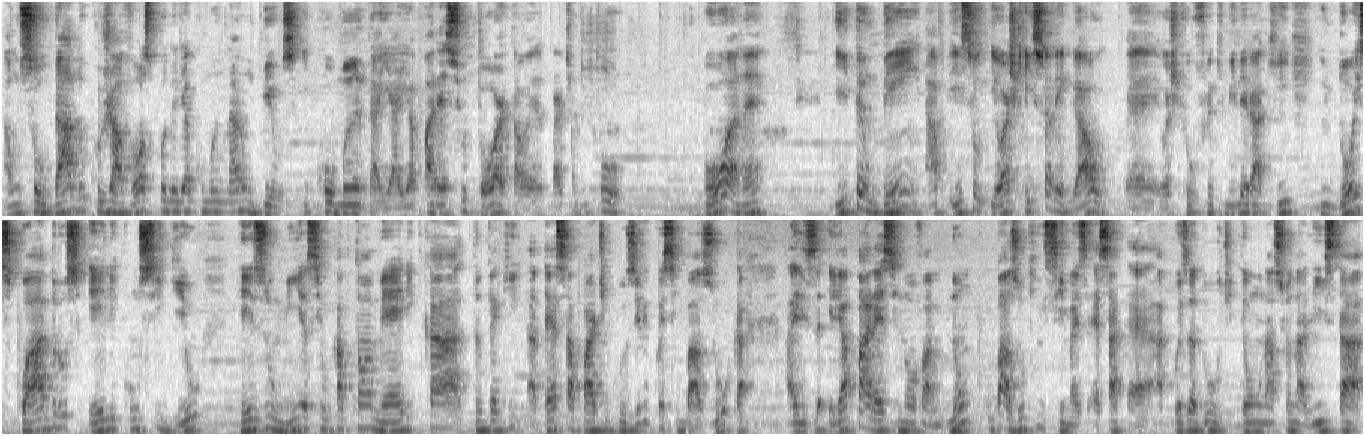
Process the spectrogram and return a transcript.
Há um soldado cuja voz poderia comandar um deus e comanda, e aí aparece o Thor, tal. É parte muito boa, né? E também, isso, eu acho que isso é legal. É, eu acho que o Frank Miller aqui, em dois quadros, ele conseguiu resumir assim o Capitão América. Tanto é que até essa parte, inclusive com esse bazooka, ele aparece novamente. Não o bazooka em si, mas essa é, a coisa do de ter um nacionalista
